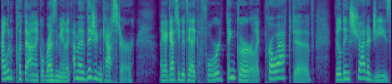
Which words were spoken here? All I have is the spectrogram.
I wouldn't put that on like a resume. Like, I'm a vision caster. Like, I guess you could say like forward thinker or like proactive, building strategies.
